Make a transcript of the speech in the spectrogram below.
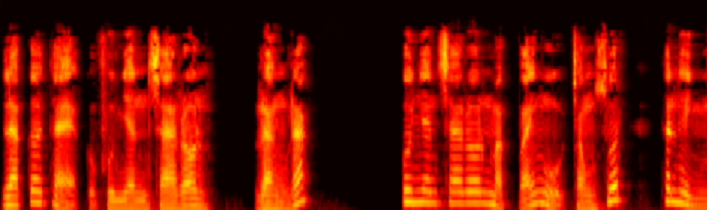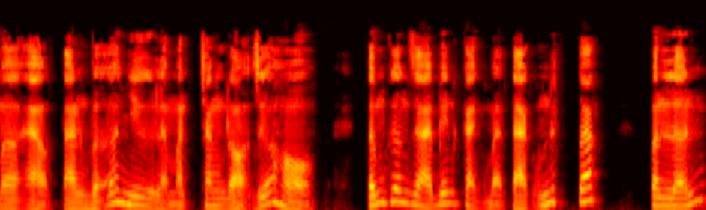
là cơ thể của phu nhân Saron, răng rắc. Phu nhân Saron mặc váy ngủ trong suốt, thân hình mờ ảo tan vỡ như là mặt trăng đỏ giữa hồ. Tấm gương dài bên cạnh bà ta cũng nứt toác, phần lớn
